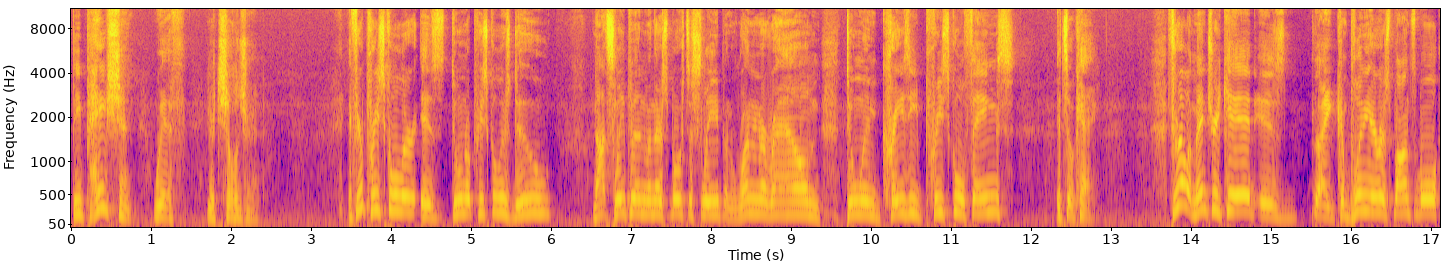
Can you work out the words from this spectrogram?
Be patient with your children. If your preschooler is doing what preschoolers do, not sleeping when they're supposed to sleep and running around doing crazy preschool things, it's okay. If your elementary kid is like completely irresponsible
